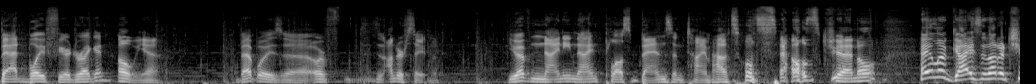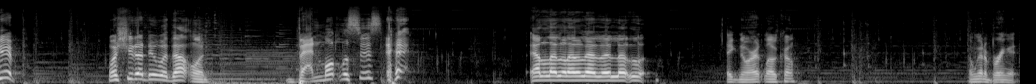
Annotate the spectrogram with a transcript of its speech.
Bad boy Fear Dragon? Oh, yeah. Bad boy is, uh, or an understatement. You have 99 plus bans and timeouts on Sal's channel. Hey, look, guys, another chip. What should I do with that one? Ban Motlesses? Ignore it, Lowko. I'm gonna bring it.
